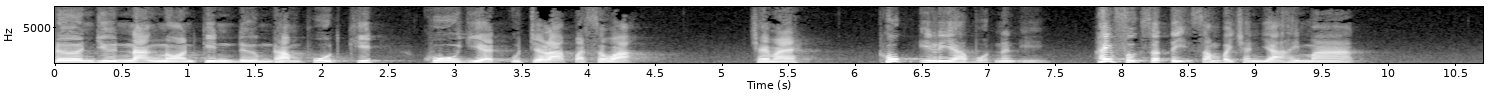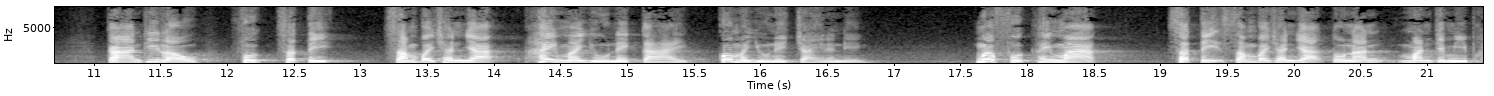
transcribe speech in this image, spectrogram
เดินยืนนั่งนอนกินดื่มทำพูดคิด คู่เหยียดอุจจาระปัสสาวะ ใช่ไหม ทุกอิริยาบถนั่นเอง ให้ฝึกสติสัมปชัญญะให้มาก การที่เราฝึกสติสัมปชัญญะให้มาอยู่ในกายก็มาอยู่ในใจนั่นเอง เมื่อฝึกให้มากสติสัมปชัญญะตัวนั้นมันจะมีพ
